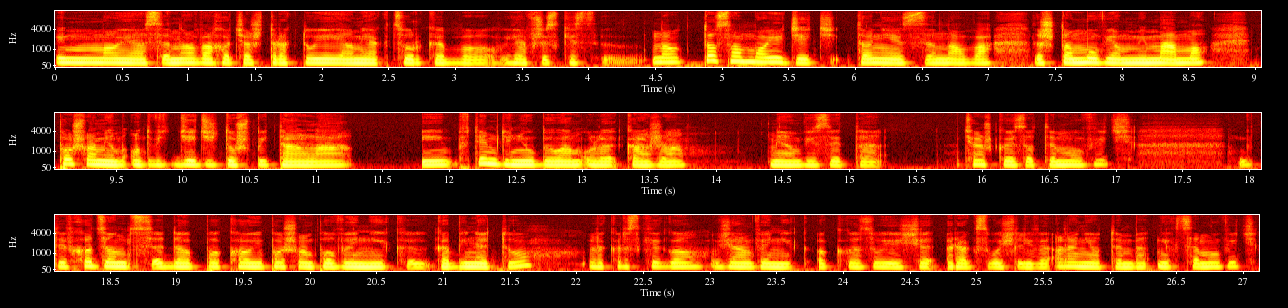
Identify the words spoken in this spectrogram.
I moja synowa, chociaż traktuję ją jak córkę, bo ja wszystkie, no to są moje dzieci, to nie jest synowa. Zresztą mówią mi, mamo, poszłam ją odwiedzić do szpitala i w tym dniu byłam u lekarza. Miałam wizytę. Ciężko jest o tym mówić. Gdy wchodząc do pokoju, poszłam po wynik gabinetu lekarskiego, wzięłam wynik. Okazuje się rak złośliwy, ale nie o tym nie chcę mówić.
